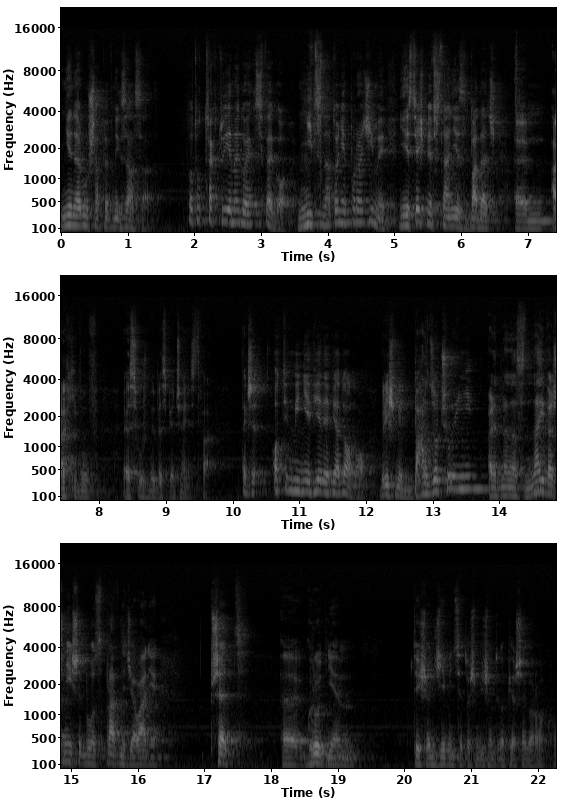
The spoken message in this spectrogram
nie narusza pewnych zasad, no to traktujemy go jak swego. Nic na to nie poradzimy. Nie jesteśmy w stanie zbadać um, archiwów Służby Bezpieczeństwa. Także o tym mi niewiele wiadomo. Byliśmy bardzo czujni, ale dla nas najważniejsze było sprawne działanie przed e, grudniem 1981 roku,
